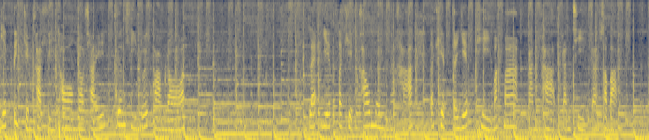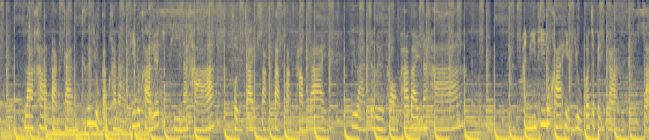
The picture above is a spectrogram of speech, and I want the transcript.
เย็บติดเข็มขัดสีทองเราใช้เครื่องซีนด้วยความร้อน และเย็บตะเข็บเข้ามุมนะคะ ตะเข็บจะเย็บถี่มากๆ กันขาด กันฉีกกันสะบัด ราคาต่างกันขึ้นอยู่กับขนาดที่ลูกค้าเลือกอีกทีนะคะ สนใจสั่งตัดสั่งทำได้ ที่ร้านเจริญทองผ้าใบนะคะ อันนี้ที่ลูกค้าเห็นอยู่ก็จะเป็นการสา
